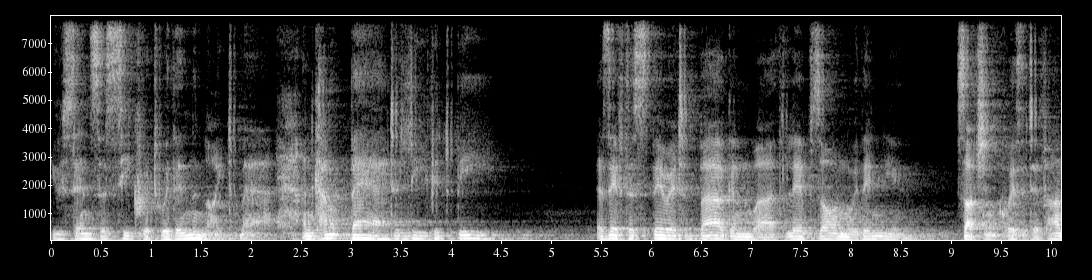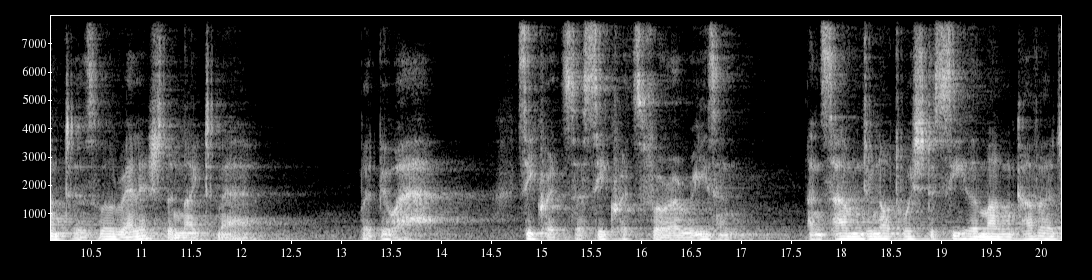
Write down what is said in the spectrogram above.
You sense a secret within the nightmare and cannot bear to leave it be. As if the spirit of Byrgenwerth lives on within you. Such inquisitive hunters will relish the nightmare. But beware. Secrets are secrets for a reason, and some do not wish to see them uncovered.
